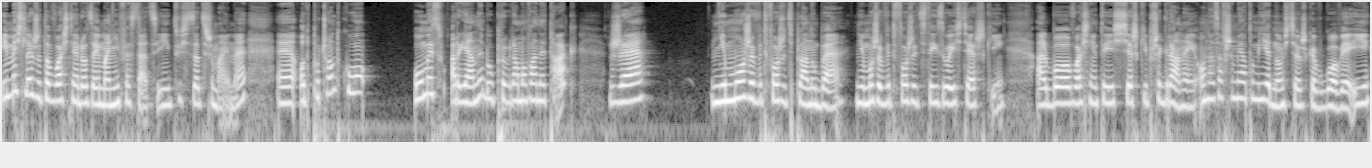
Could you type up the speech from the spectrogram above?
I myślę, że to właśnie rodzaj manifestacji. I tu się zatrzymajmy. E, od początku umysł Ariany był programowany tak, że nie może wytworzyć planu B, nie może wytworzyć tej złej ścieżki, albo właśnie tej ścieżki przegranej. Ona zawsze miała tą jedną ścieżkę w głowie i,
